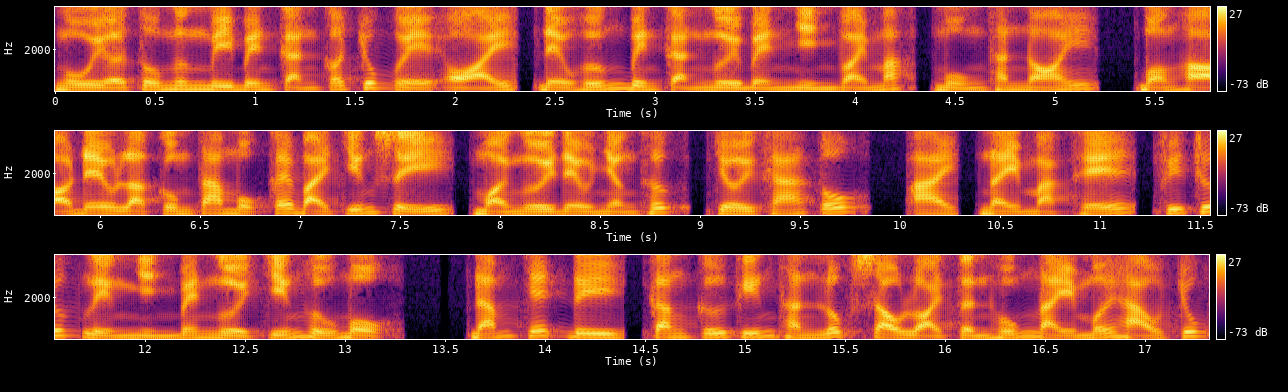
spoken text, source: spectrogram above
ngồi ở tô ngưng mi bên cạnh có chút uể oải, đều hướng bên cạnh người bệnh nhìn vài mắt, muộn thanh nói, bọn họ đều là cùng ta một cái bài chiến sĩ, mọi người đều nhận thức, chơi khá tốt, ai, này mặc thế, phía trước liền nhìn bên người chiến hữu một. Đám chết đi, căn cứ kiến thành lúc sau loại tình huống này mới hảo chút,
